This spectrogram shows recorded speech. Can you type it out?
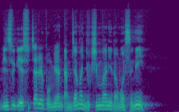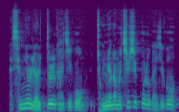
민수기의 숫자를 보면 남자만 60만이 넘었으니 샘물 12 가지고 종려나무 70그루 가지고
